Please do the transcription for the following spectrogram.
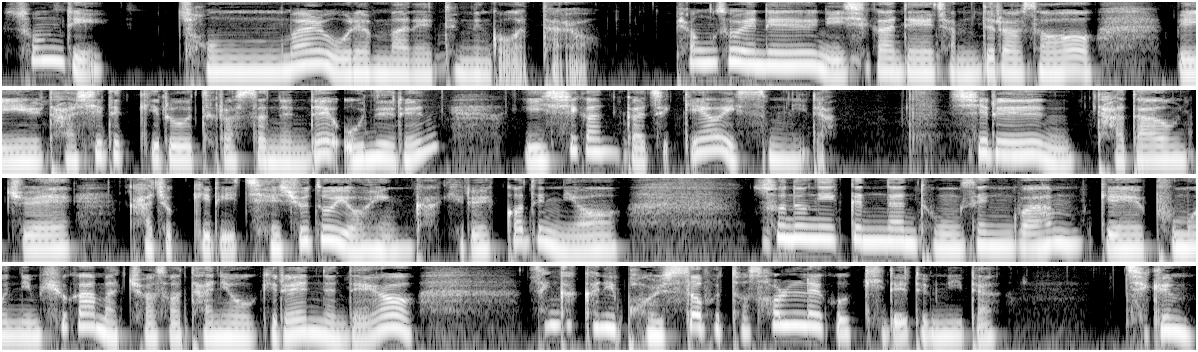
솜디 정말 오랜만에 듣는 것 같아요. 평소에는 이 시간에 잠들어서 매일 다시 듣기로 들었었는데 오늘은 이 시간까지 깨어 있습니다. 실은 다다음 주에 가족끼리 제주도 여행 가기로 했거든요. 수능이 끝난 동생과 함께 부모님 휴가 맞춰서 다녀오기로 했는데요. 생각하니 벌써부터 설레고 기대됩니다. 지금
